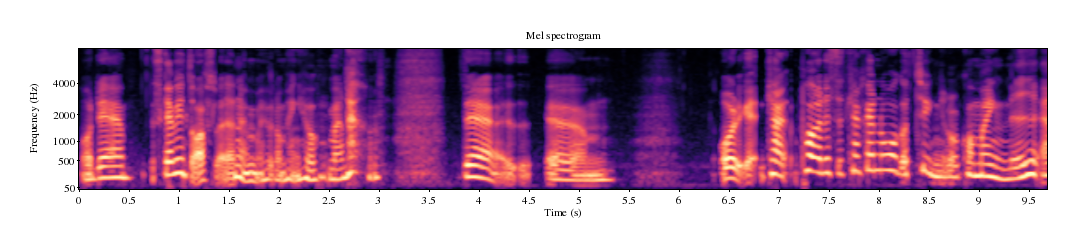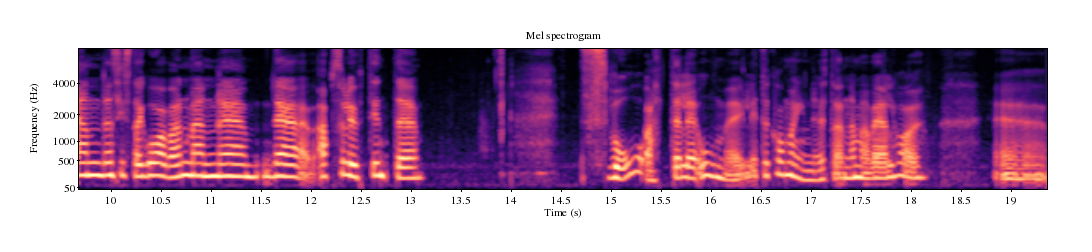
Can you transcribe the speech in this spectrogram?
och det ska vi inte avslöja nu med hur de hänger ihop men det, um, och paradiset kanske är något tyngre att komma in i än den sista gåvan men uh, det är absolut inte svårt eller omöjligt att komma in i utan när man väl har uh,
